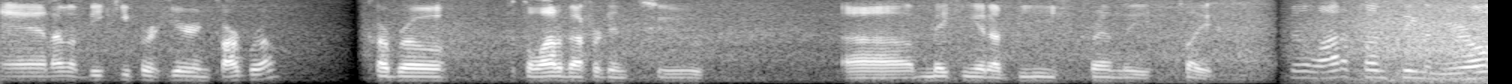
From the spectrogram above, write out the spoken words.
and I'm a beekeeper here in Carrboro. Carrboro puts a lot of effort into uh, making it a bee-friendly place. It's been a lot of fun seeing the mural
